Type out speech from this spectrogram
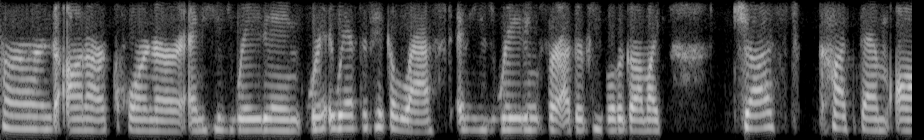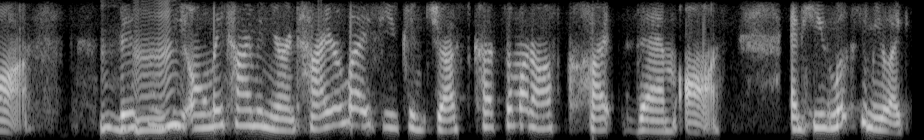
turned on our corner and he's waiting. We we have to take a left and he's waiting for other people to go. I'm like, just cut them off. This is mm-hmm. the only time in your entire life you can just cut someone off, cut them off. And he looks at me like,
